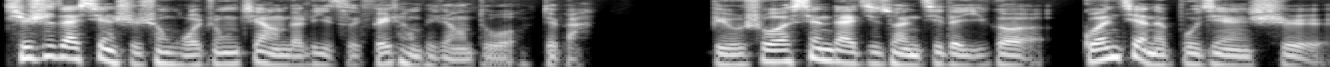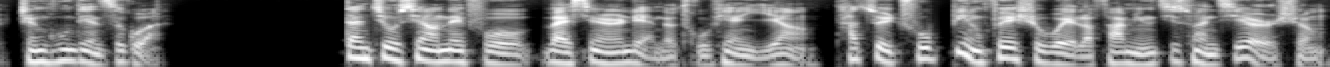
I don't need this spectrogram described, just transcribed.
其实，在现实生活中，这样的例子非常非常多，对吧？比如说，现代计算机的一个关键的部件是真空电子管。但就像那幅外星人脸的图片一样，它最初并非是为了发明计算机而生，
